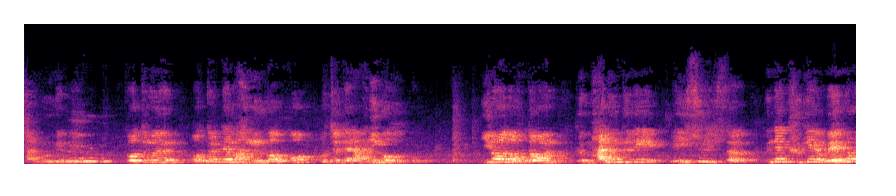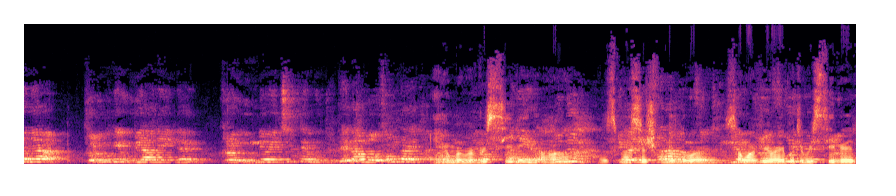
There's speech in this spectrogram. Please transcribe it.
잘 모르겠네요. 또 어떤 분은 어떨 때 맞는 것 같고 어떨 때는 아닌 것 같고 이런 어떤 그 반응들이 있을 수 있어요. 근데 그게 왜 그러냐? 결국에 우리 안에 있는 그런 음료의 칙 때문에 내가 뭐 성당에 가서 And I remember receiving uh, this message from the Lord. Some of you are able to receive it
